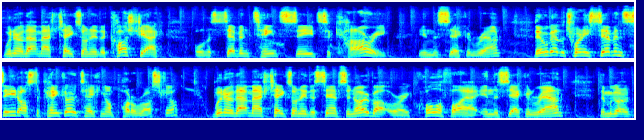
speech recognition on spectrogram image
Winner of that match takes on either Koscheck or the 17th seed Sakkari in the second round. Then we've got the 27th seed Ostapenko taking on Podoroska. Winner of that match takes on either Samsonova or a qualifier in the second round. Then we've got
